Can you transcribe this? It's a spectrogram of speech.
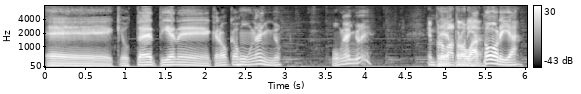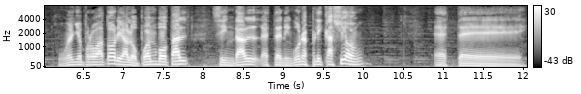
eh, que usted tiene, creo que es un año. ¿Un año es? En de probatoria. probatoria, un año de probatoria, lo pueden votar sin dar este, ninguna explicación. Este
